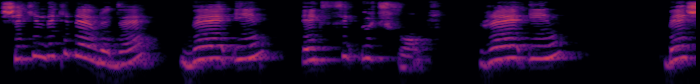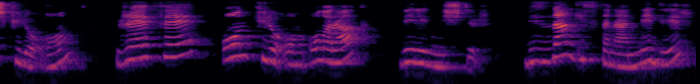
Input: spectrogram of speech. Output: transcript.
Şekildeki devrede V in eksi 3 volt, R in 5 kilo ohm, RF 10 kilo ohm olarak verilmiştir. Bizden istenen nedir?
